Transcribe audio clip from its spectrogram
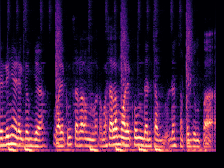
Radionya ada Jogja. Waalaikumsalam. Wassalamualaikum dan dan sampai jumpa.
